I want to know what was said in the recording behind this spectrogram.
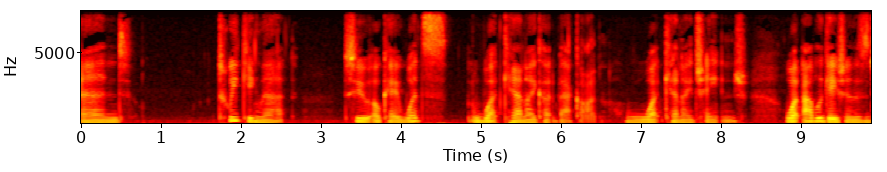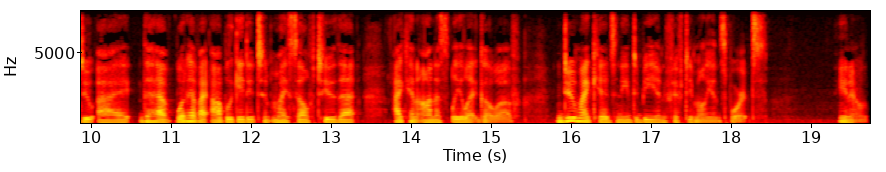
and tweaking that to okay what's what can i cut back on what can i change What obligations do I have what have I obligated to myself to that I can honestly let go of? Do my kids need to be in 50 million sports? You know,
